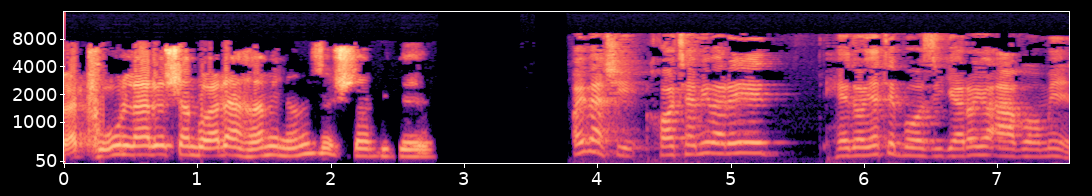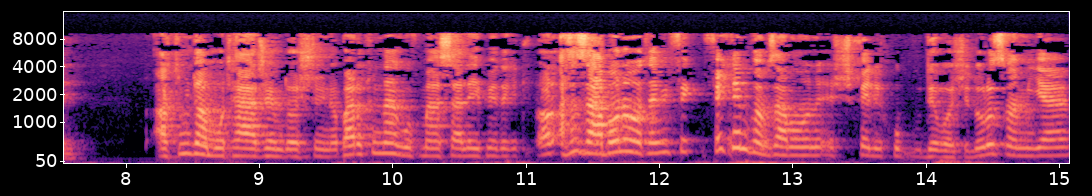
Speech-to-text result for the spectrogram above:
و پول نداشتن باید همه نمیذاشتن دیگه. آی بخشی خاتمی برای هدایت بازیگرا یا عوامل؟ اتون هم مترجم داشت اینا. براتون نگفت مسئله پیدا که اصلا زبان حاتمی فکر, فکر نمی کنم زبانش خیلی خوب بوده باشه. درست من میگم؟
